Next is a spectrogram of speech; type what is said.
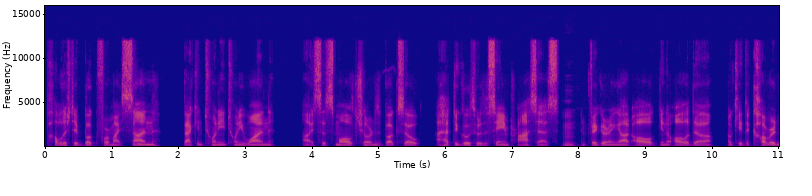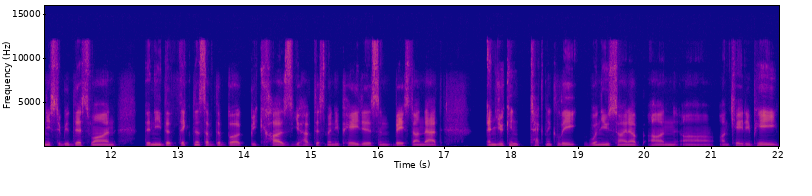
published a book for my son back in 2021. Uh, it's a small children's book. So, I had to go through the same process Mm. and figuring out all, you know, all of the, okay, the cover needs to be this one. They need the thickness of the book because you have this many pages, and based on that, and you can technically, when you sign up on uh, on KDP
